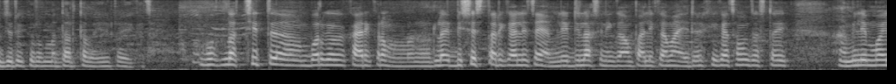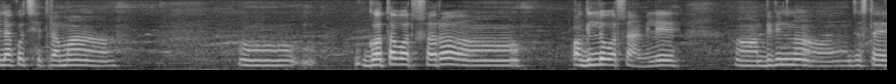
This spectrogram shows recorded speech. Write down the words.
उजुरीको रूपमा दर्ता भइरहेका छन्। अब लक्षित वर्गका कार्यक्रमहरूलाई विशेष तरिकाले चाहिँ हामीले डिलासनी गाउँपालिकामा हेरिराखेका छौँ जस्तै हामीले महिलाको क्षेत्रमा गत वर्ष र अघिल्लो वर्ष हामीले विभिन्न जस्तै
